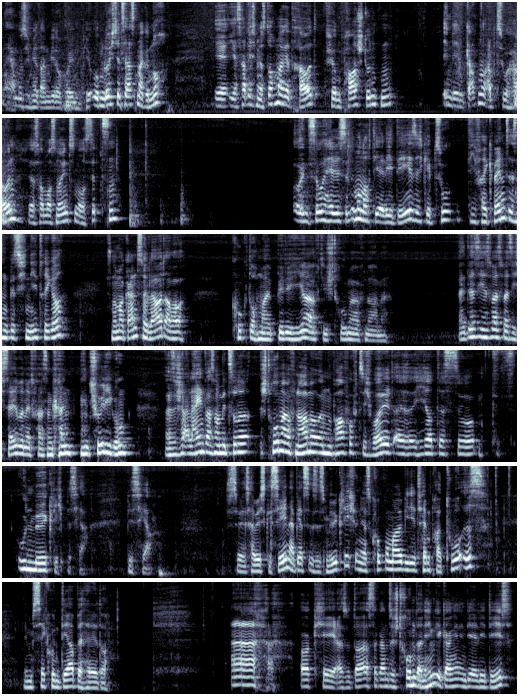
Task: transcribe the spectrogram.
Naja, muss ich mir dann wiederholen. Hier oben leuchtet es erstmal genug. Äh, jetzt habe ich mir es doch mal getraut, für ein paar Stunden in den Garten abzuhauen. Jetzt haben wir es 19.17 Uhr. Und so hell sind immer noch die LEDs. Ich gebe zu, die Frequenz ist ein bisschen niedriger. Ist noch mal ganz so laut, aber guck doch mal bitte hier auf die Stromaufnahme. Weil das ist was, was ich selber nicht fassen kann. Entschuldigung. Also schon allein, dass man mit so einer Stromaufnahme und ein paar 50 Volt, also hier das so das unmöglich bisher. Bisher. So, jetzt habe ich es gesehen, ab jetzt ist es möglich und jetzt gucken wir mal, wie die Temperatur ist im Sekundärbehälter. Aha, okay, also da ist der ganze Strom dann hingegangen in die LEDs,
